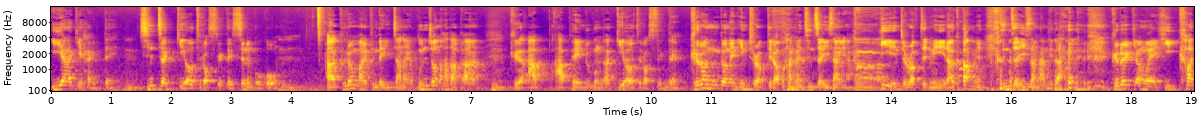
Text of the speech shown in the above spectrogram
이야기할 때 음. 진짜 끼어들었을 때 쓰는 거고 음. 아 그런 말 근데 있잖아요 운전하다가 음. 그앞 앞에 누군가 끼어들었을 때 네. 그런 거는 interrupt이라고 하면 진짜 이상해요 아. he interrupted me라고 하면 진짜 이상합니다 그럴 경우에 he cut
